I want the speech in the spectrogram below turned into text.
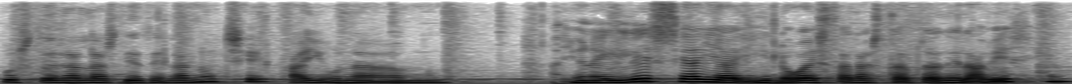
justo eran las 10 de la noche, hay una, hay una iglesia y, luego está la estatua de la Virgen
